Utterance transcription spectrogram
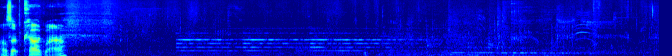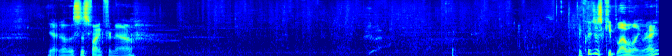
Also, Kog'Maw. Yeah, no, this is fine for now. I think we just keep leveling, right?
